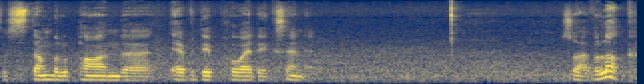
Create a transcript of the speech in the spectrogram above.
to stumble upon the everyday poetics in it. So have a look.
